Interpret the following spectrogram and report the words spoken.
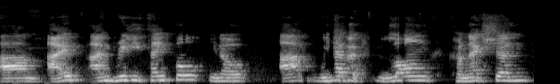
Um, I, I'm really thankful. You know, um, we have a long connection.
